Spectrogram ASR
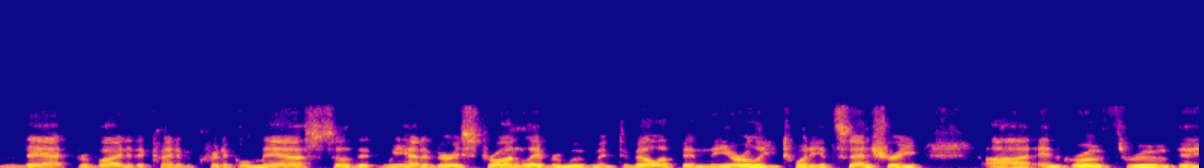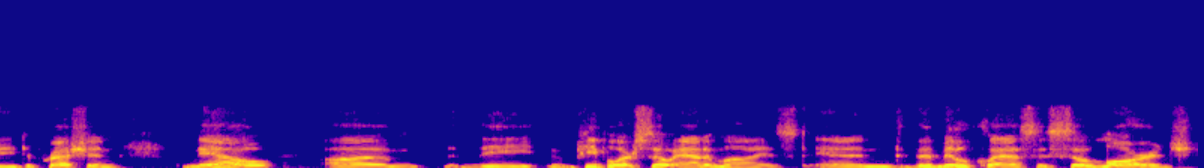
that provided a kind of a critical mass so that we had a very strong labor movement develop in the early 20th century uh, and grow through the Depression. Now, um, the people are so atomized and the middle class is so large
